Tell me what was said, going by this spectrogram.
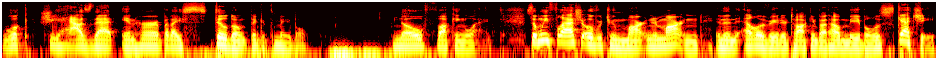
look, she has that in her, but I still don't think it's Mabel. No fucking way. So we flash over to Martin and Martin in an elevator talking about how Mabel is sketchy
